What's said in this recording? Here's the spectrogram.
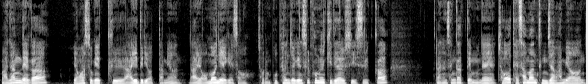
만약 내가 영화 속의 그 아이들이었다면 나의 어머니에게서 저런 보편적인 슬픔을 기대할 수 있을까? 라는 생각 때문에 저 대사만 등장하면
